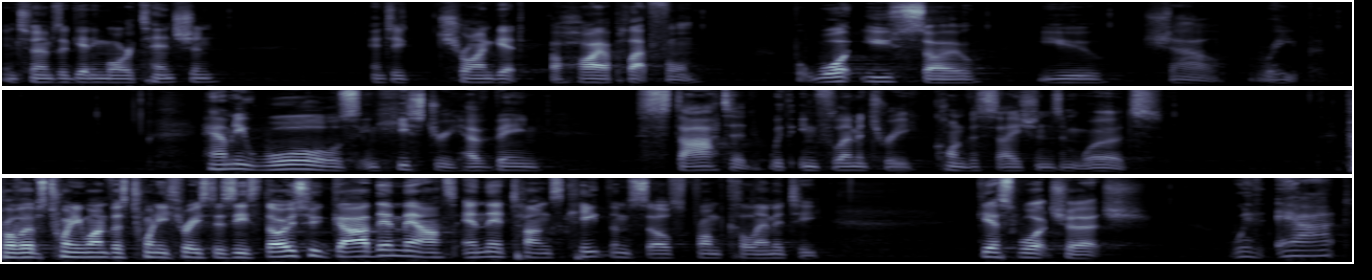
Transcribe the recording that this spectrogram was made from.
in terms of getting more attention and to try and get a higher platform. But what you sow, you shall reap. How many wars in history have been started with inflammatory conversations and words. Proverbs 21, verse 23 says this Those who guard their mouths and their tongues keep themselves from calamity. Guess what, church? Without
